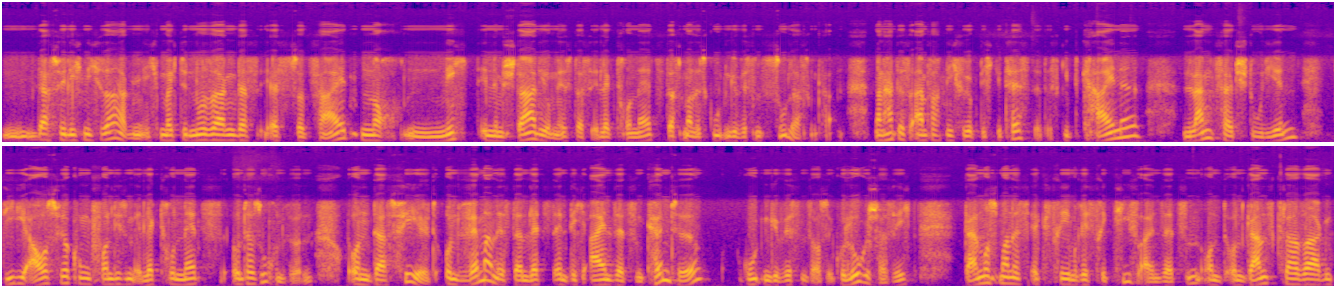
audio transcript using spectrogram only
Das will ich nicht sagen. Ich möchte nur sagen, dass es zurzeit noch nicht in dem Stadium ist, das Elektronetz, dass man es guten Gewissens zulassen kann. Man hat es einfach nicht wirklich getestet. Es gibt keine Langzeitstudien, die die Auswirkungen von diesem Elektronetz untersuchen würden. Und das fehlt. Und wenn man es dann letztendlich einsetzen könnte, guten Gewissens aus ökologischer Sicht, dann muss man es extrem restriktiv einsetzen und, und ganz klar sagen,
